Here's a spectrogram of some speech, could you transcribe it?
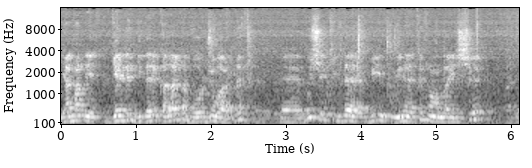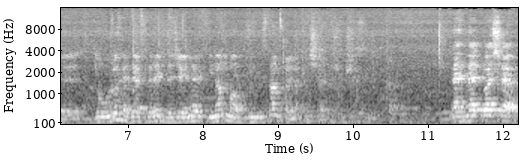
Yani hani gelir gideri kadar da borcu vardır. E, bu şekilde bir yönetim anlayışı e, doğru hedeflere gideceğine inanmadığımızdan kaynaklı şey düşmüşüz. Mehmet Başar,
